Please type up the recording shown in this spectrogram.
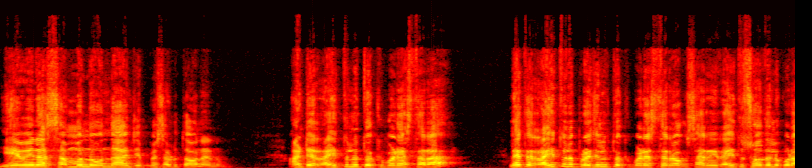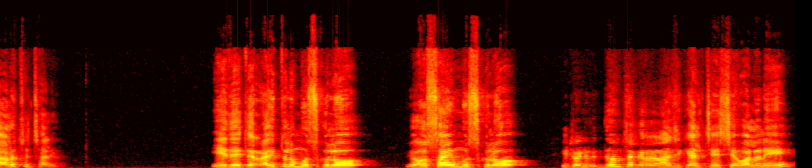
ఏమైనా సంబంధం ఉందా అని చెప్పేసి అడుగుతా ఉన్నాను. అంటే రైతులు తొక్కి పడేస్తారా? లేకపోతే రైతులు ప్రజలను తొక్కి పడేస్తారా? ఒకసారి రైతు సోదరులు కూడా ఆలోచించాలి. ఏదైతే రైతుల ముసుగులో వ్యవసాయ ముసుగులో ఇటువంటి విధ్వంసకర రాజకీయాలు చేసే వాళ్ళని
